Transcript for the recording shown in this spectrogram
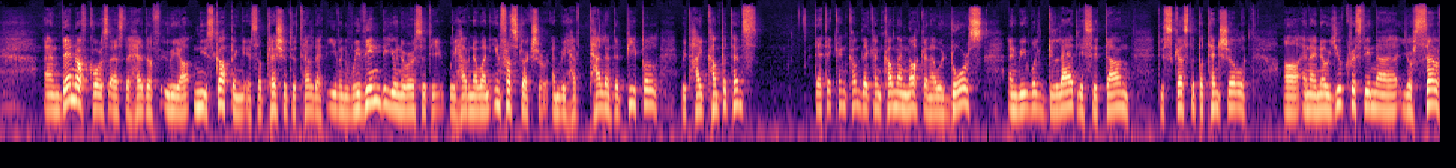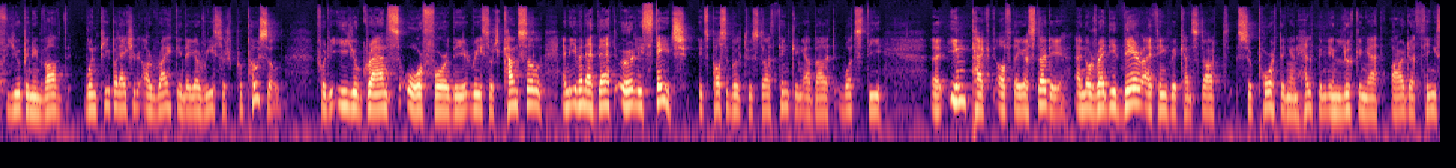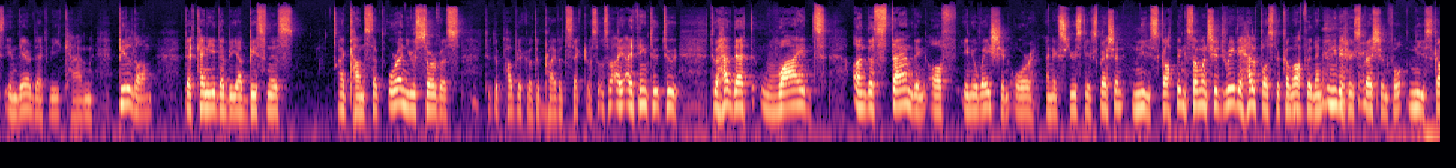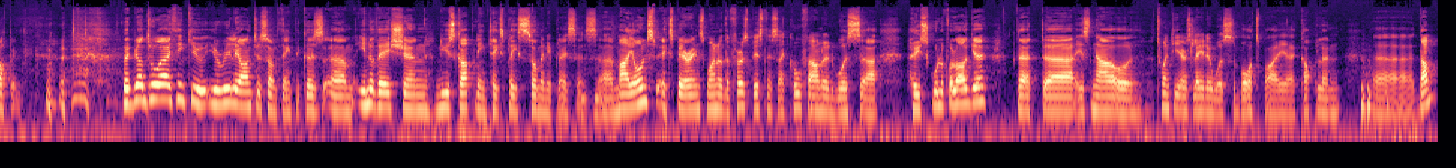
And then, of course, as the head of UiA Nyskaping, it's a pleasure to tell that even within the university, we have now an infrastructure and we have talented people with high competence that they can come, they can come and knock on our doors, and we will gladly sit down, discuss the potential. Uh, and I know you, Kristina, yourself, you've been involved when people actually are writing their research proposal for the EU grants or for the Research Council. And even at that early stage, it's possible to start thinking about what's the uh, impact of their study. And already there, I think we can start supporting and helping in looking at are there things in there that we can build on that can either be a business a concept or a new service to the public or the private sector. So, so I, I think to, to, to have that wide understanding of innovation or an excuse the expression nyskaping. Someone should really help us to come up with an English expression for nyskaping. but Bjørn Tore, I think you you're really onto something because um, innovation, nyskapning takes place so many places. Mm-hmm. Uh, my own experience, one of the first business I co-founded was uh, Høyskoleforlaget, that uh, is now 20 years later was bought by uh, Cappelen uh, Damm uh,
